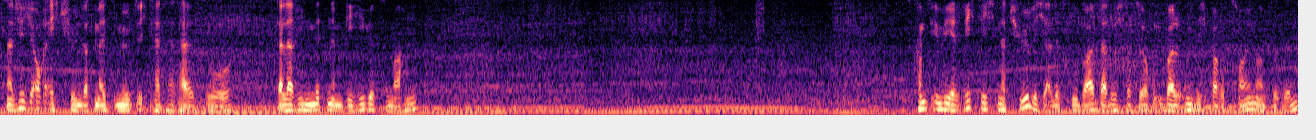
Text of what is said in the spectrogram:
Ist natürlich auch echt schön, dass man jetzt die Möglichkeit hat, halt so Galerien mitten im Gehege zu machen. Es kommt irgendwie richtig natürlich alles rüber, dadurch, dass wir auch überall unsichtbare Zäune und so sind.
